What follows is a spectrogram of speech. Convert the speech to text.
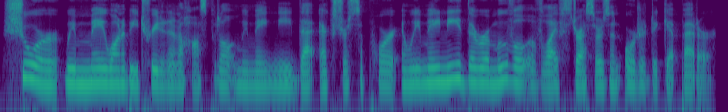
Sure, we may want to be treated in a hospital and we may need that extra support and we may need the removal of life stressors in order to get better.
